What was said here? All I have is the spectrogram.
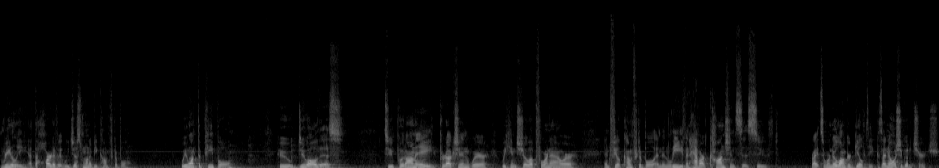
really, at the heart of it, we just want to be comfortable. We want the people who do all this to put on a production where we can show up for an hour and feel comfortable and then leave and have our consciences soothed. Right? So we're no longer guilty because I know I should go to church.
